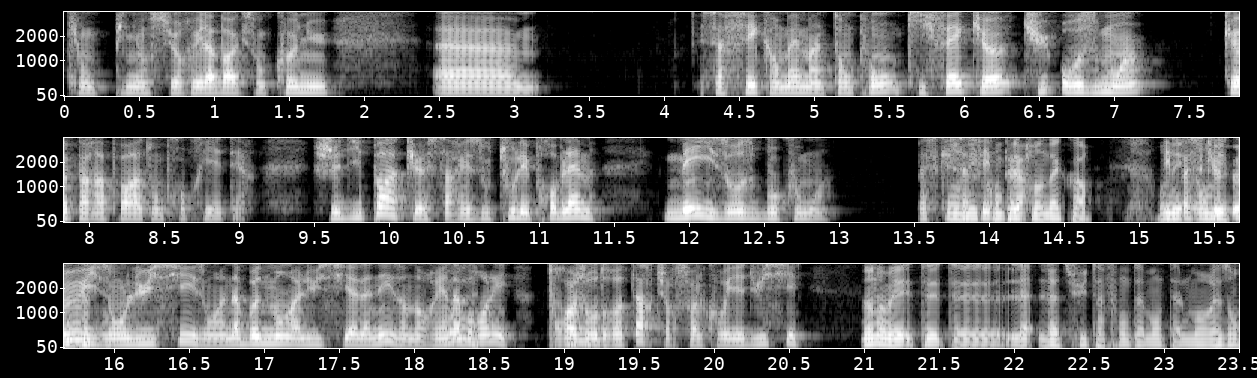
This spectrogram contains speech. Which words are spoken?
qui ont pignon sur rue là-bas, qui sont connus. Ça fait quand même un tampon qui fait que tu oses moins que par rapport à ton propriétaire. Je dis pas que ça résout tous les problèmes, mais ils osent beaucoup moins parce que On ça est fait complètement d'accord. Et est parce est qu'eux, ils ont l'huissier, ils ont un abonnement à l'huissier à l'année, ils en ont rien à branler. 3 jours de retard, tu reçois le courrier d'huissier Non, non, mais tu tu là là-dessus, tu as fondamentalement raison.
